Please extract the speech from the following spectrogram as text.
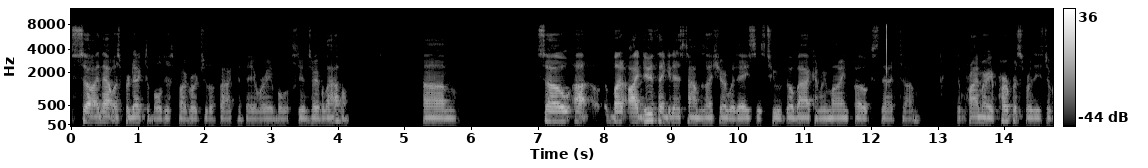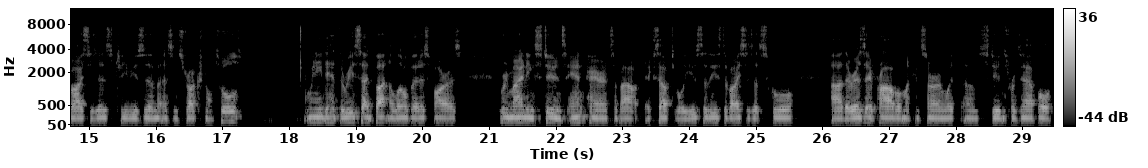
so, and that was predictable just by virtue of the fact that they were able, students were able to have them. Um, so, uh, but I do think it is time, as I shared with ACES, to go back and remind folks that um, the primary purpose for these devices is to use them as instructional tools. We need to hit the reset button a little bit as far as reminding students and parents about acceptable use of these devices at school. Uh, there is a problem, a concern with um, students, for example,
